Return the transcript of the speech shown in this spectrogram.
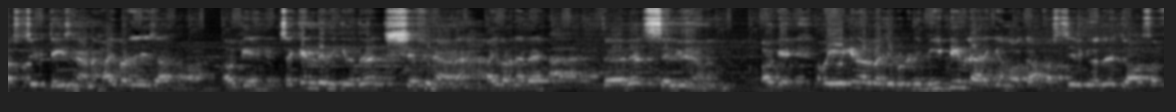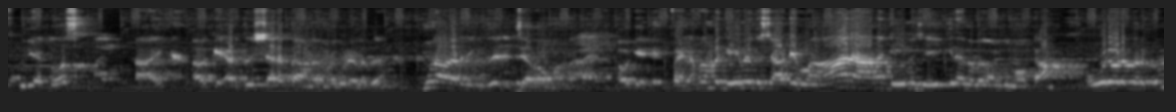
ഫസ്റ്റ് ജെയ്സനാണ്. ഹായ് പറഞ്ഞ ജെയ്സ. ഓക്കെ സെക്കൻഡ് നിൽക്കുന്നത് ഷെഫിനാണ്. ഹായ് പറഞ്ഞാട്ടെ തേർഡ് സെൽവിനാണ്. ഓക്കെ അപ്പൊ നമ്മൾ പരിചയപ്പെട്ടു ബി ടീമിൽ ആരൊക്കെയാന്ന് നോക്കാം. ഫസ്റ്റ് ഇരിക്കുന്നത് ജോസഫ് കുര്യാക്കോസ്. ഹായ് ഓക്കെ അടുത്തത് ശരത് ആണ് നമ്മുടെ കൂടെ ഉള്ളത്. മൂന്നാമതായിട്ട് നിൽക്കുന്നത് ആണ് ഓക്കെ ഫൈൻ അപ്പൊ നമ്മുടെ ഗെയിമൊക്കെ സ്റ്റാർട്ട് ചെയ്യാൻ പോകുന്നത് ആരാണ് ഗെയിം ജയിക്കുന്നത് എന്നുള്ളത് നമുക്ക് നോക്കാം. ഓരോരുത്തർക്കും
